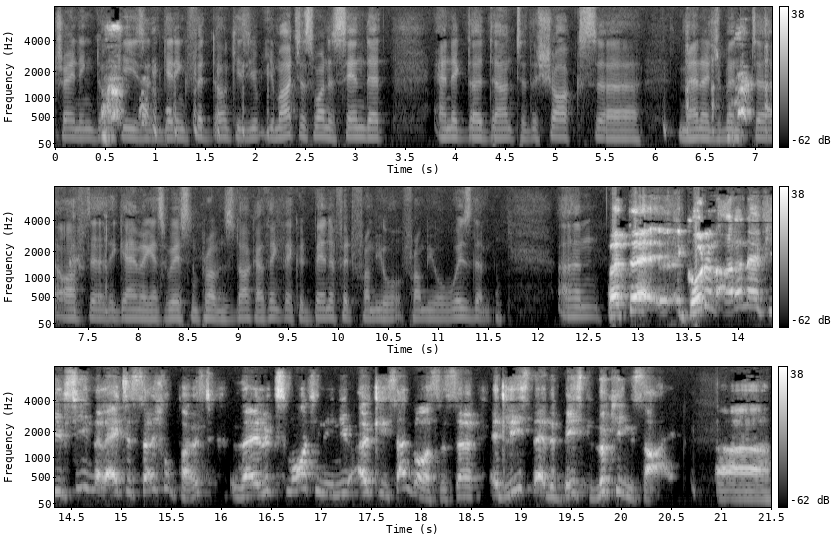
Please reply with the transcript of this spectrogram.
training donkeys and getting fit donkeys. You, you might just want to send that anecdote down to the Sharks uh, management uh, after the game against Western Province. Doc, I think they could benefit from your from your wisdom. Um, but uh, Gordon, I don't know if you've seen the latest social post. They look smart in their new Oakley sunglasses, so at least they're the best looking side. Uh,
